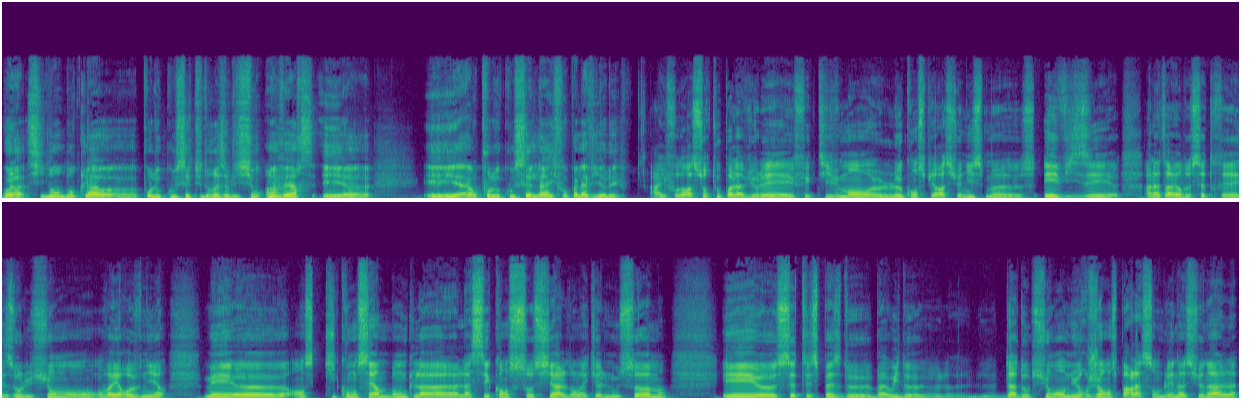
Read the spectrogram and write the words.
Voilà. Sinon, donc là, euh, pour le coup, c'est une résolution inverse et, euh, et alors pour le coup, celle-là, il faut pas la violer. Ah, il faudra surtout pas la violer. Effectivement, euh, le conspirationnisme est visé à l'intérieur de cette résolution. On, va y revenir. Mais euh, en ce qui concerne donc la, séquence sociale dans laquelle nous sommes et euh, cette espèce de bah oui d'adoption en urgence par l'Assemblée nationale,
